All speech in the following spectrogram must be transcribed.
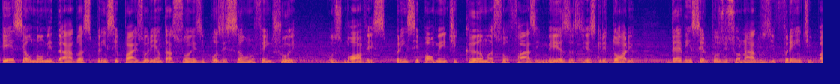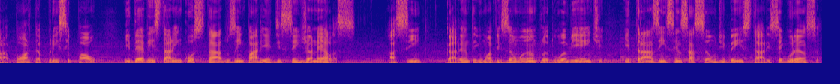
Esse é o nome dado às principais orientações de posição no Feng Shui. Os móveis, principalmente camas, sofás e mesas de escritório, devem ser posicionados de frente para a porta principal e devem estar encostados em paredes sem janelas. Assim, garantem uma visão ampla do ambiente e trazem sensação de bem-estar e segurança.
